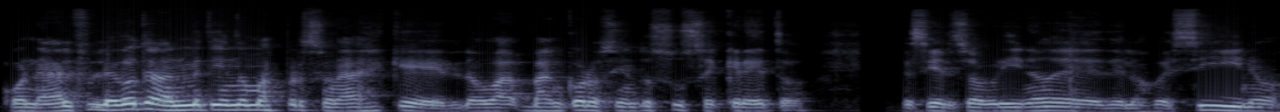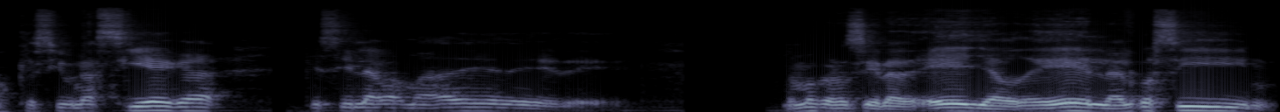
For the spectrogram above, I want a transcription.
con Alf. Luego te van metiendo más personajes que lo van conociendo su secreto, que si el sobrino de, de los vecinos, que si una ciega, que si la mamá de, de, no me acuerdo si era de ella o de él, algo así.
